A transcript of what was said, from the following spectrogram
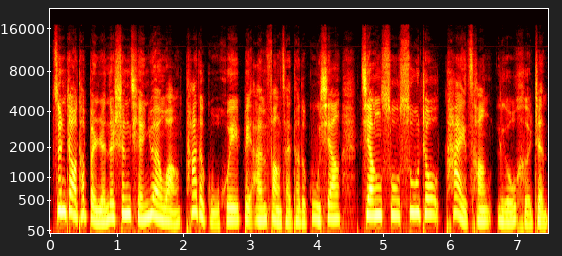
遵照他本人的生前愿望，他的骨灰被安放在他的故乡江苏苏州太仓浏河镇。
